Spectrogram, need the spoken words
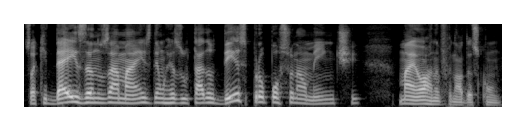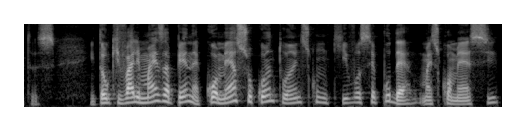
Só que 10 anos a mais deu um resultado desproporcionalmente maior no final das contas. Então o que vale mais a pena é comece o quanto antes com o que você puder, mas comece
